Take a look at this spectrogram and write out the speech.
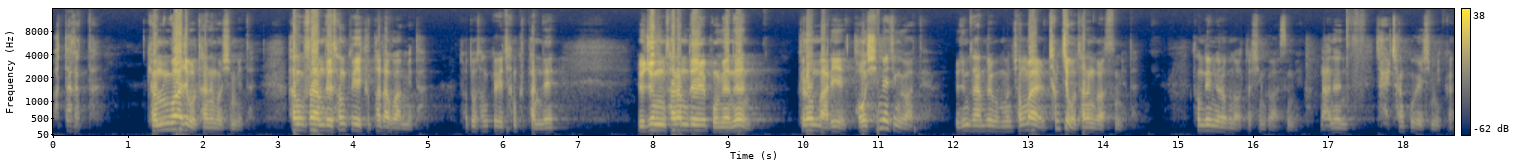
왔다 갔다. 견고하지 못하는 것입니다. 한국 사람들 성격이 급하다고 합니다. 저도 성격이 참 급한데, 요즘 사람들 보면은 그런 말이 더 심해진 것 같아요. 요즘 사람들 보면 정말 참지 못하는 것 같습니다. 성도님 여러분 어떠신 것 같습니까? 나는 잘 참고 계십니까?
